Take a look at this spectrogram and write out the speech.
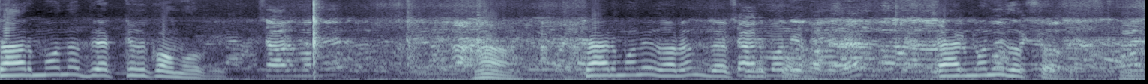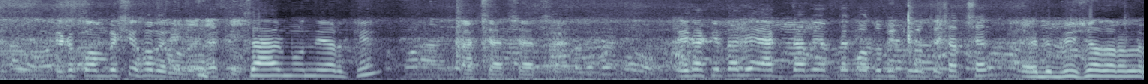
চার মনে দু এক কেজি কম হবে। চার মনে? হ্যাঁ। চার মনে ধরেন চার মনে হবে না চার মনে ধরতে হবে। একটু কম বেশি হবে মনে নাকি? চার মনে আর কি। আচ্ছা আচ্ছা আচ্ছা। এটাকে তাহলে একদমই আপনি কত বিক্রি করতে চাচ্ছেন? এটা বিশ হাজার হলে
